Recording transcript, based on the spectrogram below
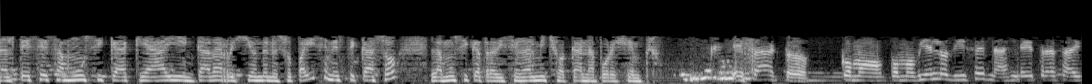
enaltece esa música que hay en cada región de nuestro país, en este caso, la música tradicional michoacana, por ejemplo. Exacto. Como, como bien lo dices, las letras hay,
